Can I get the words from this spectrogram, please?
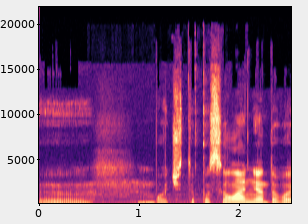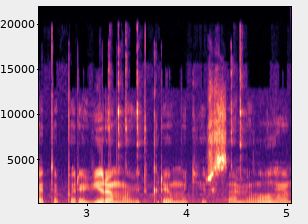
Е, Бачите посилання, давайте перевіримо, відкриємо ті ж самі логи.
